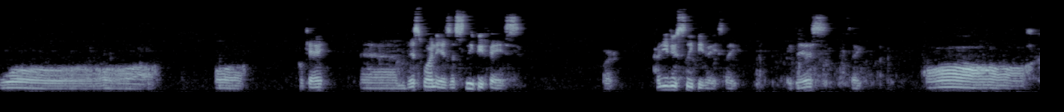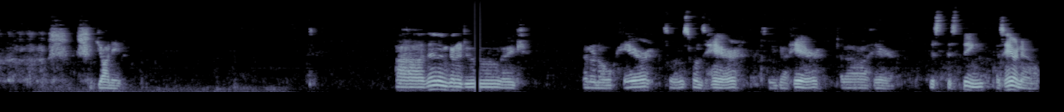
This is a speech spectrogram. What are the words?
whoa, whoa, okay. And this one is a sleepy face. How do you do sleepy face? Like, like this? It's like, oh, yawning. Uh, then I'm gonna do like, I don't know, hair. So this one's hair. So we got hair. Ta-da, hair. This this thing has hair now.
